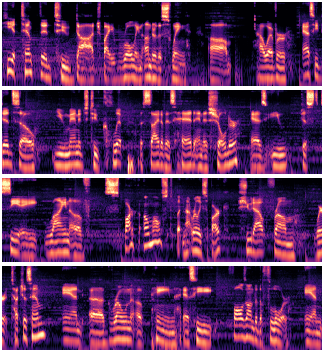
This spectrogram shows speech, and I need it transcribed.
he attempted to dodge by rolling under the swing. Um, however, as he did so, you managed to clip the side of his head and his shoulder as you just see a line of spark almost, but not really spark, shoot out from where it touches him, and a groan of pain as he falls onto the floor and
